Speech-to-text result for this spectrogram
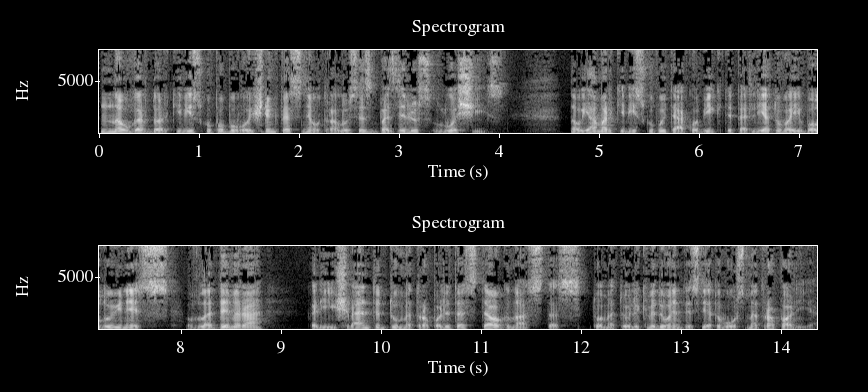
Naugardo arkivyskupu buvo išrinktas neutralusis Bazilius Luošys. Naujam arkivyskupui teko vykti per Lietuvą į Voluinės Vladimirą, kad jį išventintų metropolitas Teognostas, tuo metu likviduojantis Lietuvos metropoliją.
